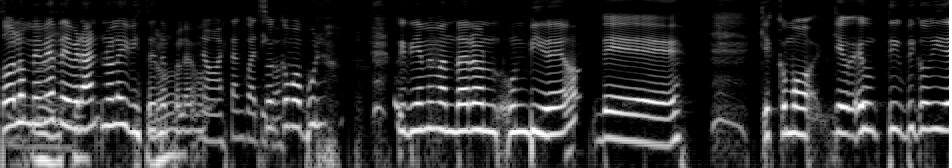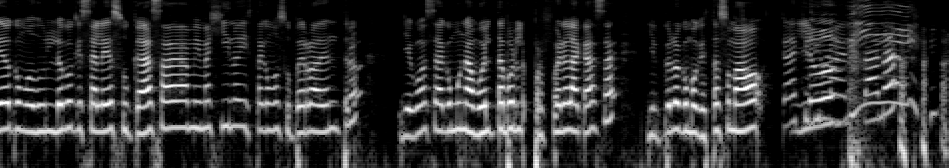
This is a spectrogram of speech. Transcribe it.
Todos los memes de. Bran, ¿no lo he visto? No. No, es tan cuático. Son como puro. Hoy día me mandaron un video de. Que es como. Que es un típico video como de un loco que sale de su casa, me imagino, y está como su perro adentro. Llegó a hacer como una vuelta por, por fuera de la casa y el perro como que está asomado. Cada vez que la vi. ventana,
